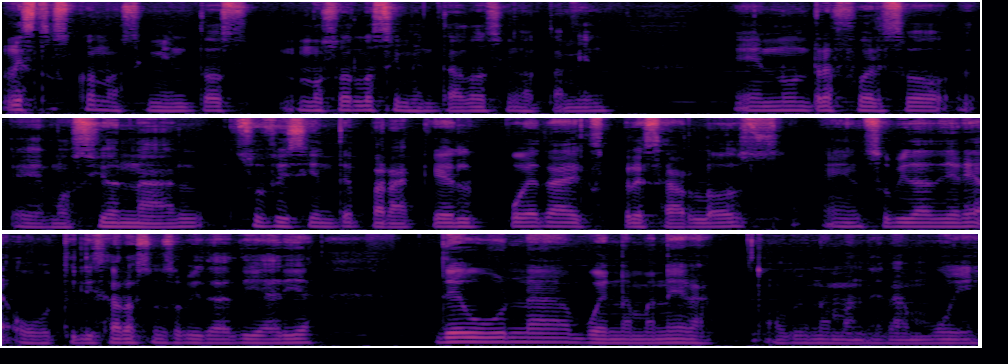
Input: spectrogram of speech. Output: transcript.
estos conocimientos no solo cimentados sino también en un refuerzo emocional suficiente para que él pueda expresarlos en su vida diaria o utilizarlos en su vida diaria de una buena manera o de una manera muy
